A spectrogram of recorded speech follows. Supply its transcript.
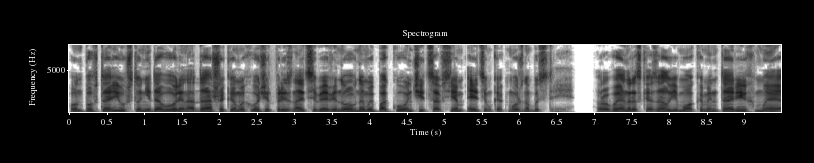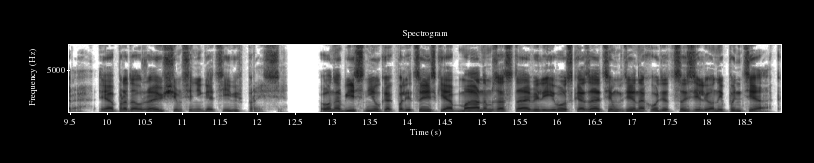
Он повторил, что недоволен Адашиком и хочет признать себя виновным и покончить со всем этим как можно быстрее. Рубен рассказал ему о комментариях мэра и о продолжающемся негативе в прессе. Он объяснил, как полицейские обманом заставили его сказать им, где находится зеленый пантеак.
